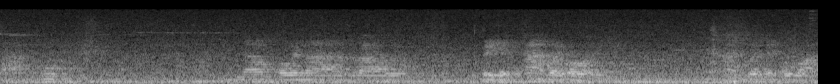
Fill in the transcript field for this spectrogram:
สามทุ่มแล้วพอเวลาเราเปลี่ยนท่าบ่อยๆท่านก็จะถวาย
